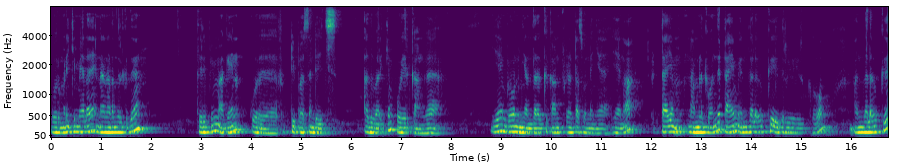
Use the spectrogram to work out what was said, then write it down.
ஒரு மணிக்கு மேலே என்ன நடந்திருக்குது? திருப்பியும் அகைன் ஒரு ஃபிஃப்டி பர்சன்டேஜ் அது வரைக்கும் போயிருக்காங்க. ஏன் ப்ரோ நீங்கள் அந்தளவுக்கு கான்ஃபிடெண்ட்டாக சொன்னீங்க? ஏன்னா டைம் நம்மளுக்கு வந்து டைம் எந்த அளவுக்கு இது இருக்கோ அந்த அளவுக்கு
